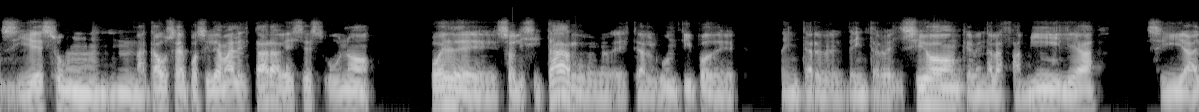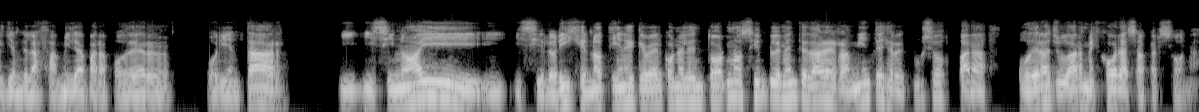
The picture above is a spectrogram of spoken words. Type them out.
Si es una causa de posible malestar, a veces uno puede solicitar este, algún tipo de, de, intervención, que venga la familia, ¿sí? alguien de la familia para poder orientar. Y, si no hay, y, si el origen no tiene que ver con el entorno, simplemente dar herramientas y recursos para poder ayudar mejor a esa persona.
